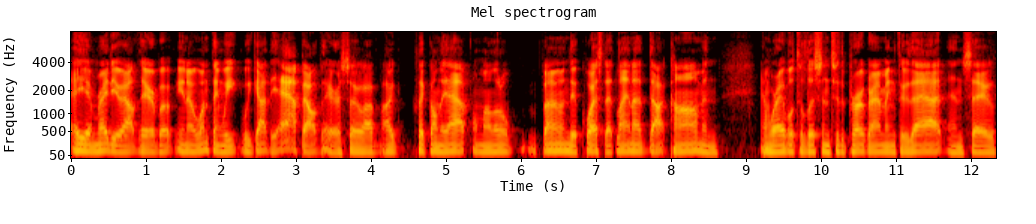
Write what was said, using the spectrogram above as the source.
AM radio out there, but you know one thing we we got the app out there, so I, I click on the app on my little phone, the questatlanta.com, and and we're able to listen to the programming through that, and so.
